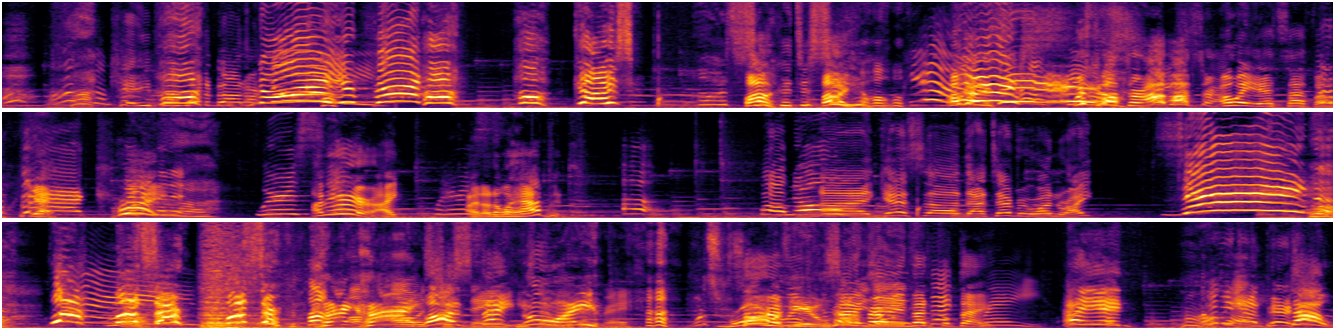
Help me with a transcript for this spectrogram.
Okay, but what about our? No, you're back. Oh, guys! Oh, it's so good to see y'all. Okay, where's Monster? I'm Monster. Oh wait, that's Sappho. Yeah. Back. Wait a Right. minute. Where is? I'm here. I Where I don't know what happened. Uh, Well, No. I guess uh, that's everyone, right? Zane! What? Monster! Monster! Oh, it's Oh, just saying thank he's no way. Ray. What's Sorry, wrong with we you? had a very eventful day. Ray. Hey, Ian! Okay. Pierce. No!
